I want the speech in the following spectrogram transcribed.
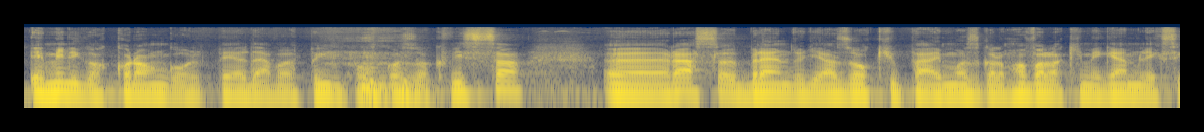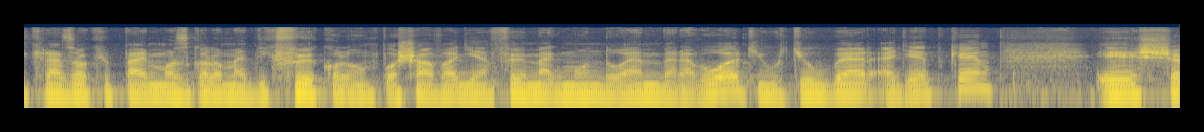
én mindig akkor angol példával pingpongozok vissza. Russell Brand, ugye az Occupy mozgalom, ha valaki még emlékszik rá, az Occupy mozgalom eddig főkolomposa, vagy ilyen fő megmondó embere volt, youtuber egyébként, és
